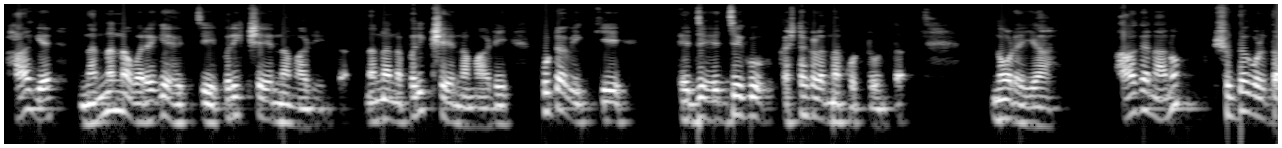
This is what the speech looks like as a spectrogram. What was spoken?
ಹಾಗೆ ನನ್ನನ್ನ ಹೊರಗೆ ಹಚ್ಚಿ ಪರೀಕ್ಷೆಯನ್ನ ಮಾಡಿ ಅಂತ. ನನ್ನನ್ನ ಪರೀಕ್ಷೆಯನ್ನ ಮಾಡಿ, ಪುಟವಿಕ್ಕಿ ಹೆಜ್ಜೆ ಹೆಜ್ಜೆಗೂ ಕಷ್ಟಗಳನ್ನ ಕೊಟ್ಟು ಅಂತ. ನೋಡಯ್ಯ, ಆಗ ನಾನು ಶುದ್ಧಗೊಳ್ತಾ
